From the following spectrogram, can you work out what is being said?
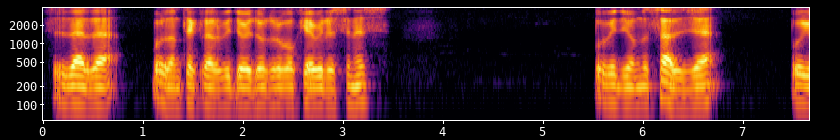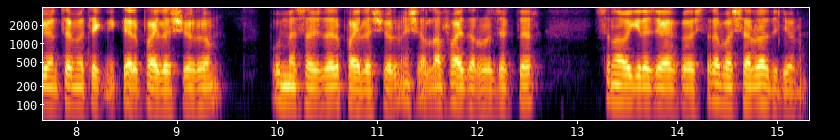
Sizler de buradan tekrar videoyu durdurup okuyabilirsiniz. Bu videomda sadece bu yöntem ve teknikleri paylaşıyorum. Bu mesajları paylaşıyorum. İnşallah faydalı olacaktır. Sınava girecek arkadaşlara başarılar diliyorum.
